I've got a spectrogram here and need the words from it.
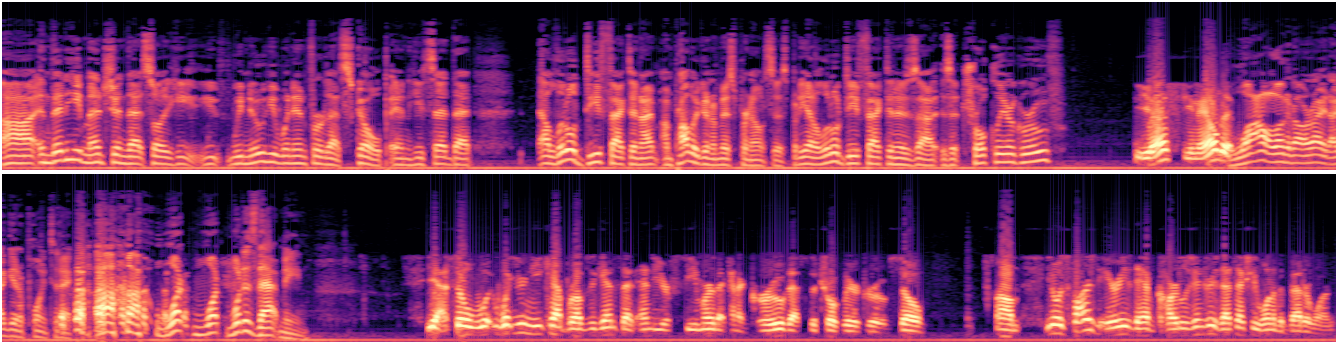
Uh, and then he mentioned that so he, he, we knew he went in for that scope, and he said that a little defect, and I'm, I'm probably going to mispronounce this, but he had a little defect in his uh, is it trochlear groove? Yes, you nailed it. Wow, look at all right, I get a point today. uh, what what what does that mean? Yeah, so w- what your kneecap rubs against, that end of your femur, that kind of groove, that's the trochlear groove. So um, you know, as far as areas that have cartilage injuries, that's actually one of the better ones.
